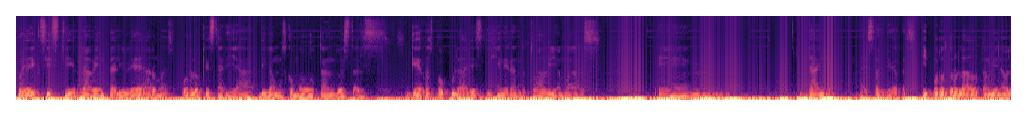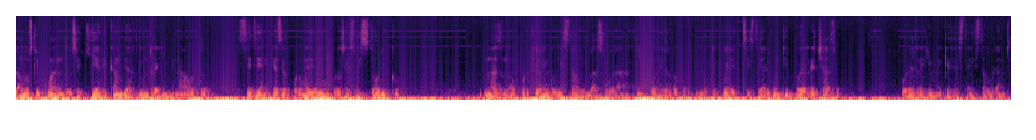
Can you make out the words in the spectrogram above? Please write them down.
puede existir la venta libre de armas, por lo que estaría, digamos, como dotando estas guerras populares y generando todavía más em, daño a estas guerras. Y por otro lado, también hablamos que cuando se quiere cambiar de un régimen a otro, se tiene que hacer por medio de un proceso histórico, más no porque venga un Estado invasor a imponerlo, porque lo que puede existir algún tipo de rechazo por el régimen que se está instaurando.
